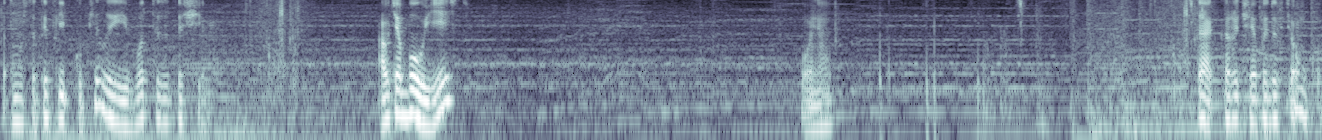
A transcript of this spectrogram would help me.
Потому что ты флип купил, и вот ты затащил. А у тебя боу есть? Понял. Так, короче, я пойду в темку.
